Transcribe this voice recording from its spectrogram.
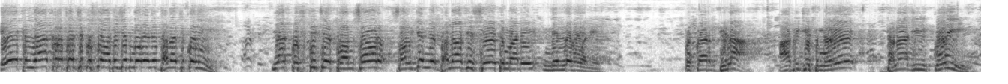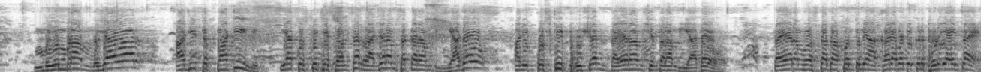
एक लाख रुपयाची कुस्ती अभिजित मोरे आणि धनाची कोळी. या कुस्तीचे स्पॉन्सर सौजन्य धनाजी शेठ माने नेल्लरवाले पुकार दिला. अभिजित मोरे धनाजी कोळी इम्राम मुजावर अजित पाटील या कुस्तीचे स्पॉन्सर राजाराम सकाराम यादव आणि कुस्ती भूषण दयाराम सीताराम यादव. दयाराम वस्ताद आपण तुम्ही आखाड्यामध्ये इकडे पुढे यायचं आहे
